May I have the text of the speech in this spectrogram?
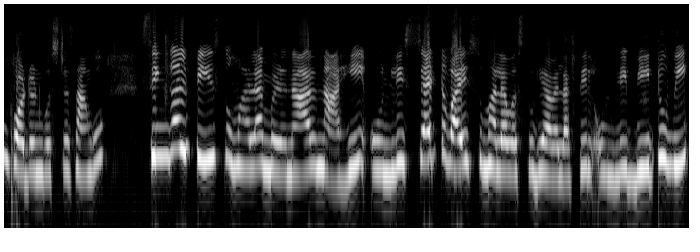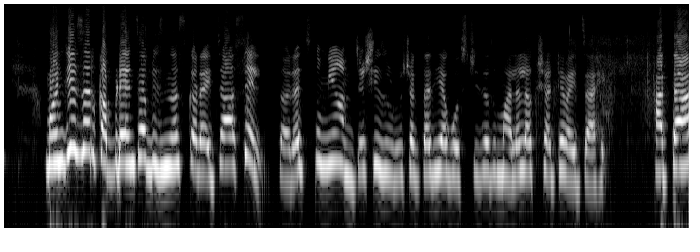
इम्पॉर्टंट गोष्ट सांगू सिंगल पीस तुम्हाला मिळणार नाही. ओनली सेट वाईज तुम्हाला वस्तू घ्याव्या लागतील. ओनली बी टू बी म्हणजे जर कपड्यांचा बिझनेस करायचा असेल तरच तुम्ही आमच्याशी जुळू शकतात. या गोष्टीचं तुम्हाला लक्षात ठेवायचं आहे. आता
